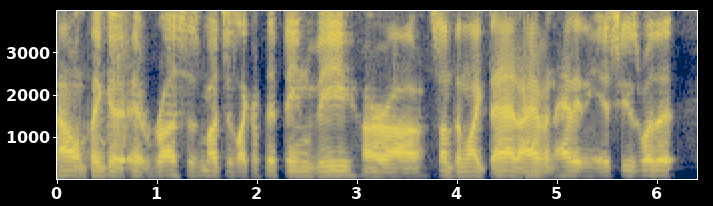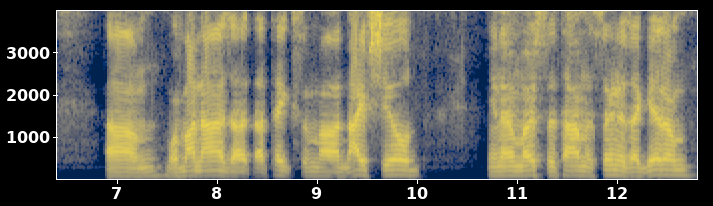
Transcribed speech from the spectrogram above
I don't think it, it rusts as much as like a 15V or uh, something like that. I haven't had any issues with it. Um, with my knives, I, I take some uh, knife shield, you know, most of the time as soon as I get them,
